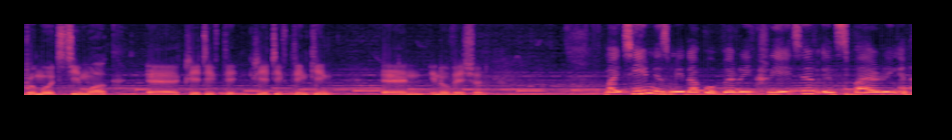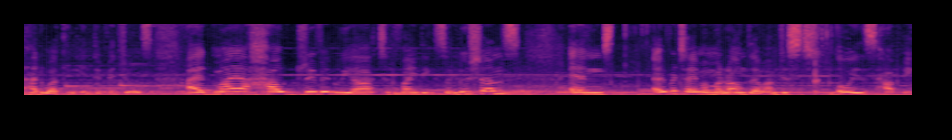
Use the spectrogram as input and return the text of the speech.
promote teamwork, uh, creative, th creative thinking, and innovation. My team is made up of very creative, inspiring, and hardworking individuals. I admire how driven we are to finding solutions, and every time I'm around them, I'm just always happy.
